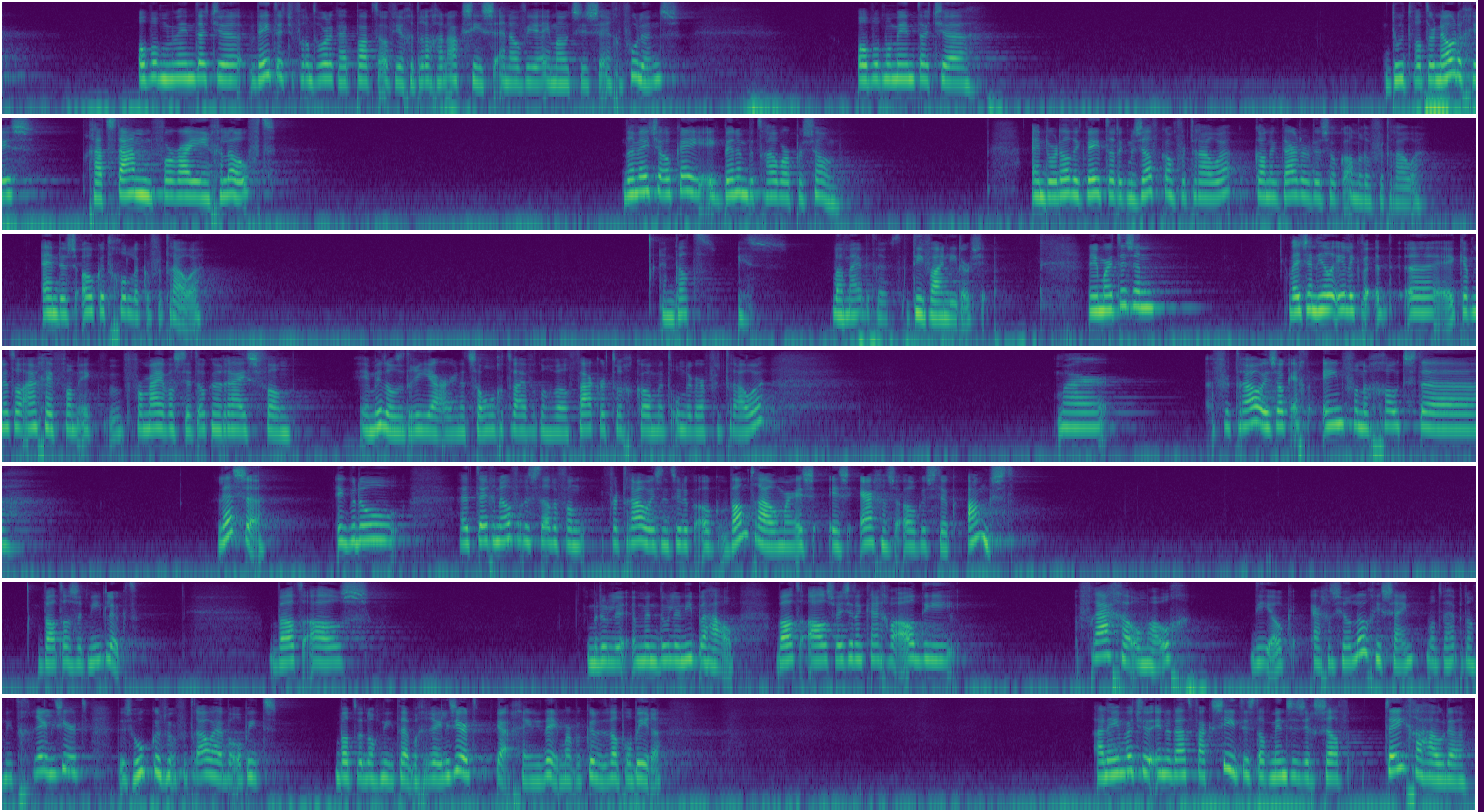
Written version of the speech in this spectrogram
op het moment dat je weet dat je verantwoordelijkheid pakt over je gedrag en acties en over je emoties en gevoelens, op het moment dat je doet wat er nodig is, gaat staan voor waar je in gelooft, dan weet je: oké, ik ben een betrouwbaar persoon. En doordat ik weet dat ik mezelf kan vertrouwen, kan ik daardoor dus ook anderen vertrouwen. En dus ook het goddelijke vertrouwen. En dat is, wat mij betreft, divine leadership. Nee, maar het is een. Weet je, een heel eerlijk. Uh, ik heb net al aangegeven van. Ik, voor mij was dit ook een reis van. inmiddels drie jaar. En het zal ongetwijfeld nog wel vaker terugkomen, het onderwerp vertrouwen. Maar vertrouwen is ook echt een van de grootste lessen. Ik bedoel, het tegenovergestelde van vertrouwen is natuurlijk ook wantrouwen, maar is, is ergens ook een stuk angst. Wat als het niet lukt? Wat als mijn doelen niet behaal? Wat als, weet je, dan krijgen we al die vragen omhoog die ook ergens heel logisch zijn, want we hebben het nog niet gerealiseerd. Dus hoe kunnen we vertrouwen hebben op iets wat we nog niet hebben gerealiseerd? Ja, geen idee, maar we kunnen het wel proberen. Alleen wat je inderdaad vaak ziet, is dat mensen zichzelf tegenhouden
